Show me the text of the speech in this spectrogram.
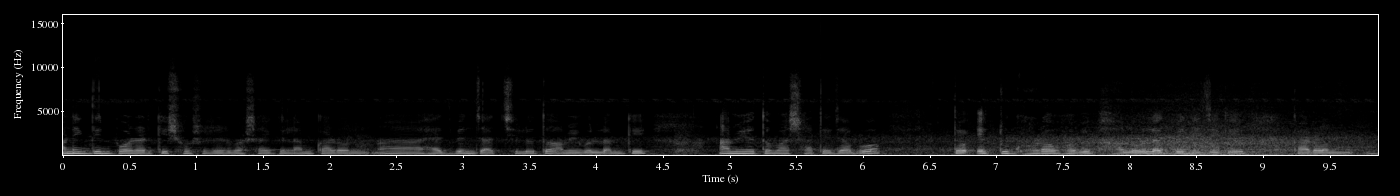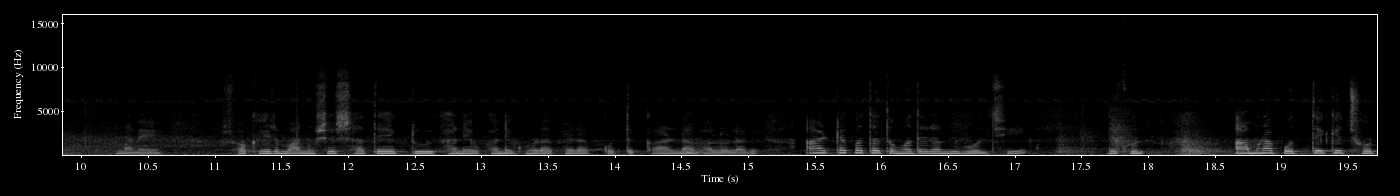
অনেক দিন পর আর কি শ্বশুরের বাসায় গেলাম, কারণ হাজব্যান্ড যাচ্ছিল, তো আমি বললাম কি, আমিও তোমার সাথে যাব। তো একটু ঘোরাও হবে, ভালোও লাগবে নিজেকে। কারণ মানে শখের মানুষের সাথে একটু এখানে ওখানে ঘোরাফেরা করতে কার না ভালো লাগে। আর একটা কথা তোমাদের আমি বলছি, দেখুন, আমরা প্রত্যেকে ছোট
